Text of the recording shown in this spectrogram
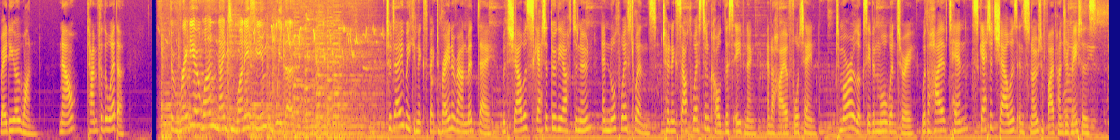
Radio 1. Now, Time for the weather. The Radio 191 FM weather. Today we can expect rain around midday, with showers scattered through the afternoon and northwest winds turning southwest and cold this evening, and a high of 14. Tomorrow looks even more wintry, with a high of 10, scattered showers and snow to 500 metres.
